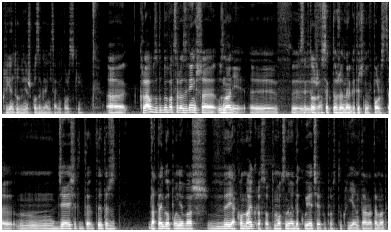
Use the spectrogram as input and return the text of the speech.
klientów również poza granicami Polski. E, Cloud zdobywa coraz większe uznanie e, w, sektorze. w sektorze energetycznym w Polsce. Mm, Dzieje się to te, te też dlatego, ponieważ Wy jako Microsoft mocno edukujecie po prostu klienta na temat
